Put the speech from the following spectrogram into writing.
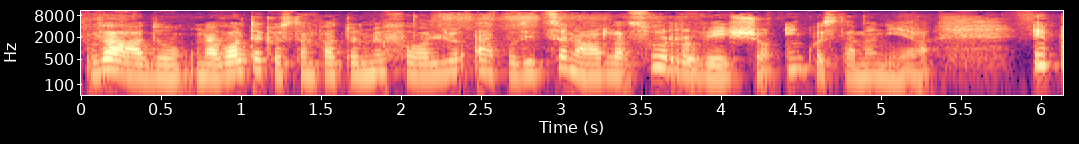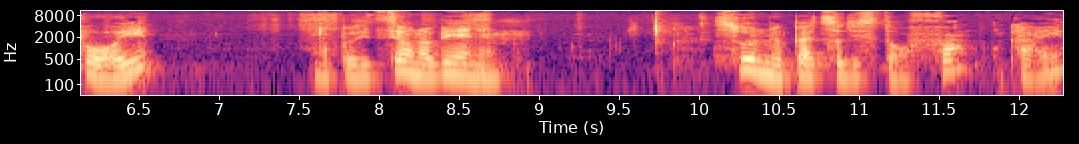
Vado una volta che ho stampato il mio foglio a posizionarla sul rovescio in questa maniera. E poi la posiziono bene sul mio pezzo di stoffa ok?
